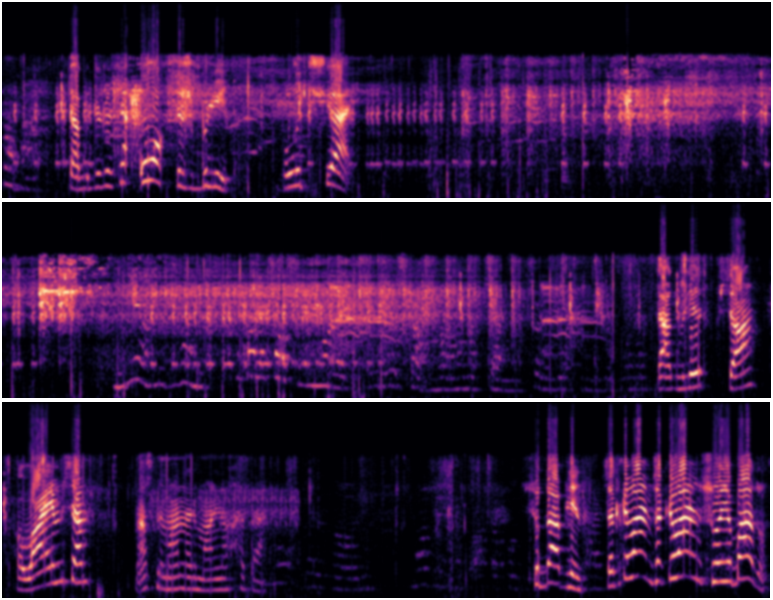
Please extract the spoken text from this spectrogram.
Опа. Так, друзі. Ох ти ж, блін. Получай. Ні, не дзвонить. У мене часу немає, я ж там на навчання. Що ви будете мені дзвонити? Так, блін, все. Ховаємося. У нас нема нормального хп. Сюди, блін. Закриваємо, закриваємо свою базу.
